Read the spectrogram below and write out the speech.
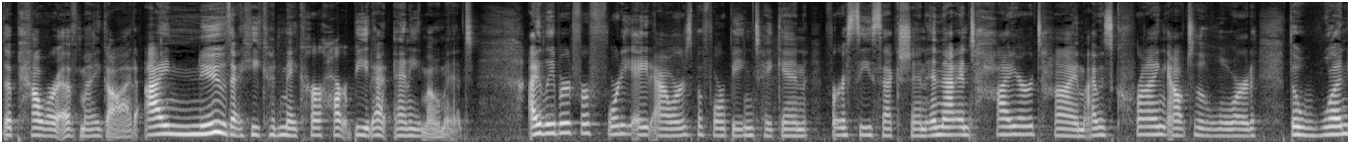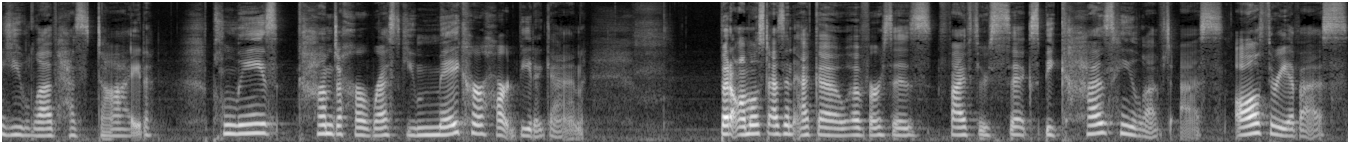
the power of my God. I knew that He could make her heart beat at any moment. I labored for 48 hours before being taken for a C section, and that entire time I was crying out to the Lord, The one you love has died. Please come to her rescue, make her heart beat again. But almost as an echo of verses 5 through 6, because he loved us, all three of us,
